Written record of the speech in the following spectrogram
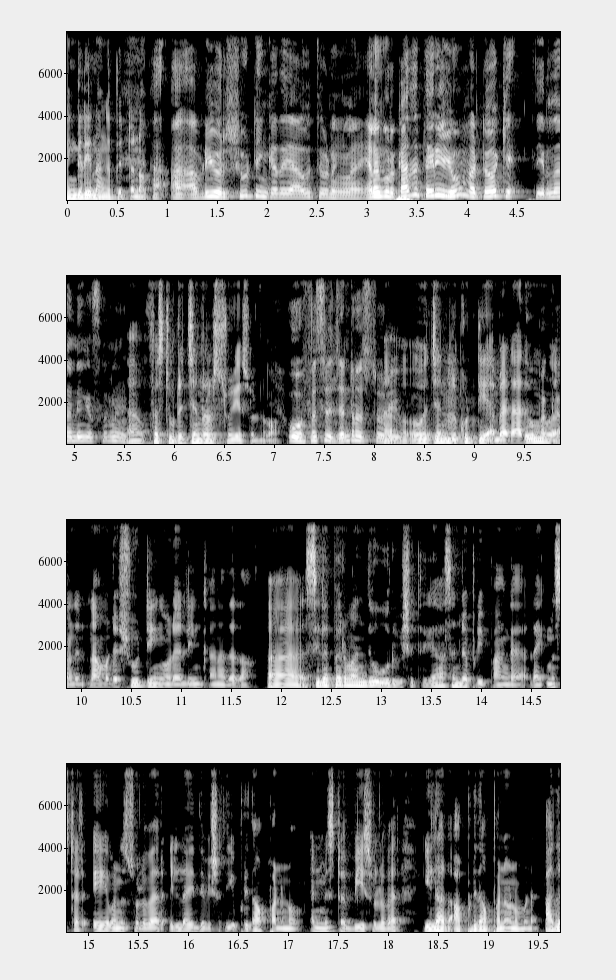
எங்களையும் நாங்கள் திட்டணும். அப்படியே ஒரு ஷூட்டிங் கதையை அவுத்து விடுங்களேன். எனக்கு ஒரு கதை தெரியும் பட் ஓகே இருந்தால் நீங்கள் சொல்லுங்கள் ஃபர்ஸ்ட் ஒரு ஜென்ரல் ஸ்டோரியை சொல்லுவோம். ஓ ஃபர்ஸ்ட் ஜென்ரல் ஸ்டோரி ஒரு ஜென்ரல் குட்டி பட் அதுவும் நம்மளோட ஷூட்டிங்கோட லிங்க் ஆனது தான். சில பேர் வந்து ஒரு விஷயத்துக்காக சண்டை பிடிப்பாங்க. லைக் மிஸ்டர் ஏ வந்து சொல்லுவார் இல்லை இந்த விஷயத்தை இப்படி தான் பண்ணணும். அண்ட் மிஸ்டர் பி சொல்லுவார் இல்லை அது அப்படி தான் பண்ணணும்னு. அது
